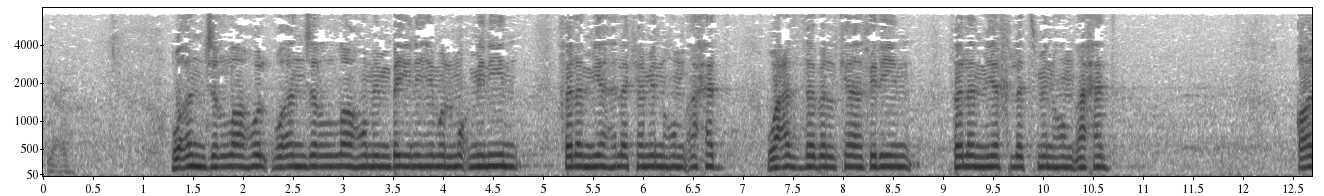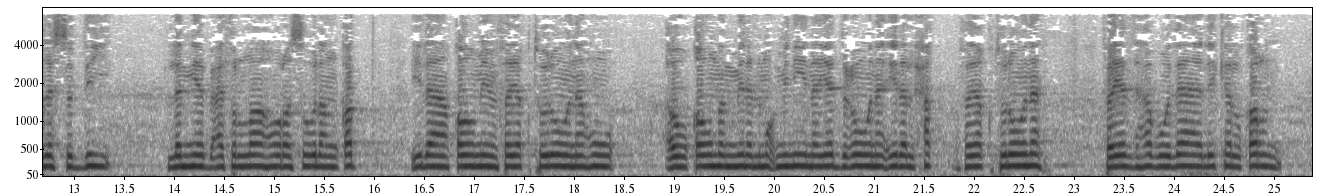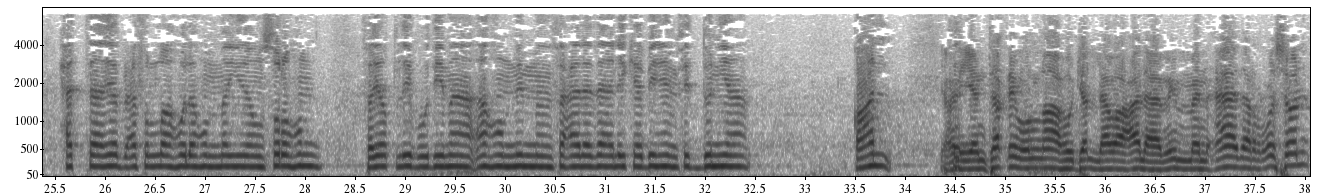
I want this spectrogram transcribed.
نعم. وأنجى الله وأنجى الله من بينهم المؤمنين فلم يهلك منهم أحد وعذب الكافرين. فلم يفلت منهم أحد. قال السدي لم يبعث الله رسولا قط إلى قوم فيقتلونه أو قوما من المؤمنين يدعون إلى الحق فيقتلونه فيذهب ذلك القرن حتى يبعث الله لهم من ينصرهم فيطلب دماءهم ممن فعل ذلك بهم في الدنيا. قال يعني ينتقم الله جل وعلا ممن آذى الرسل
